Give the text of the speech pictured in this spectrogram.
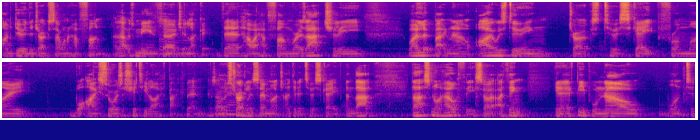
I'm doing the drugs 'cause I want to have fun. And that was me in third year. Like they're how I have fun. Whereas actually, when I look back now, I was doing drugs to escape from my what I saw as a shitty life back then because I was Yeah. struggling so much. I did it to escape, and that that's not healthy. So I I think you know if people now want to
